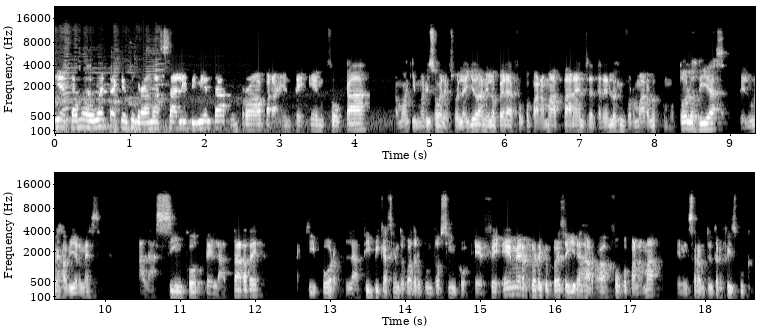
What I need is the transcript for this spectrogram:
Y estamos de vuelta aquí en su programa Sal y Pimienta, un programa para gente enfocada. Estamos aquí Mauricio Valenzuela y yo, Daniel Opera de Foco Panamá, para entretenerlos, informarlos como todos los días, de lunes a viernes a las 5 de la tarde, aquí por la típica 104.5 FM. Recuerden que pueden seguir arroba Foco Panamá en Instagram, Twitter, Facebook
